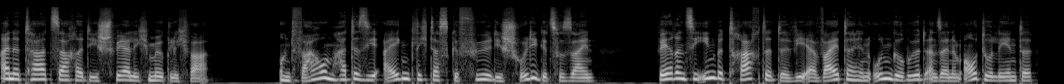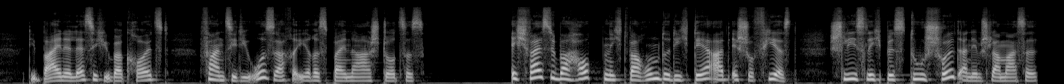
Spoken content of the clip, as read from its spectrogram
eine Tatsache, die schwerlich möglich war. Und warum hatte sie eigentlich das Gefühl, die Schuldige zu sein? Während sie ihn betrachtete, wie er weiterhin ungerührt an seinem Auto lehnte, die Beine lässig überkreuzt, fand sie die Ursache ihres beinahe Sturzes. Ich weiß überhaupt nicht, warum du dich derart echauffierst. Schließlich bist du schuld an dem Schlamassel.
